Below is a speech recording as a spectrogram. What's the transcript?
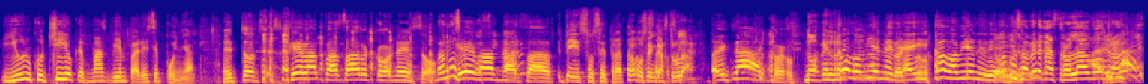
y un cuchillo que más bien parece puñal. Entonces, ¿qué va a pasar con eso? ¿Vamos ¿Qué a va cocinar? a pasar? De eso se trata. Estamos en a Gastrolab. Exacto. No, el todo viene de ahí, todo viene de ahí. Vamos a ver Gastrolab otra vez.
